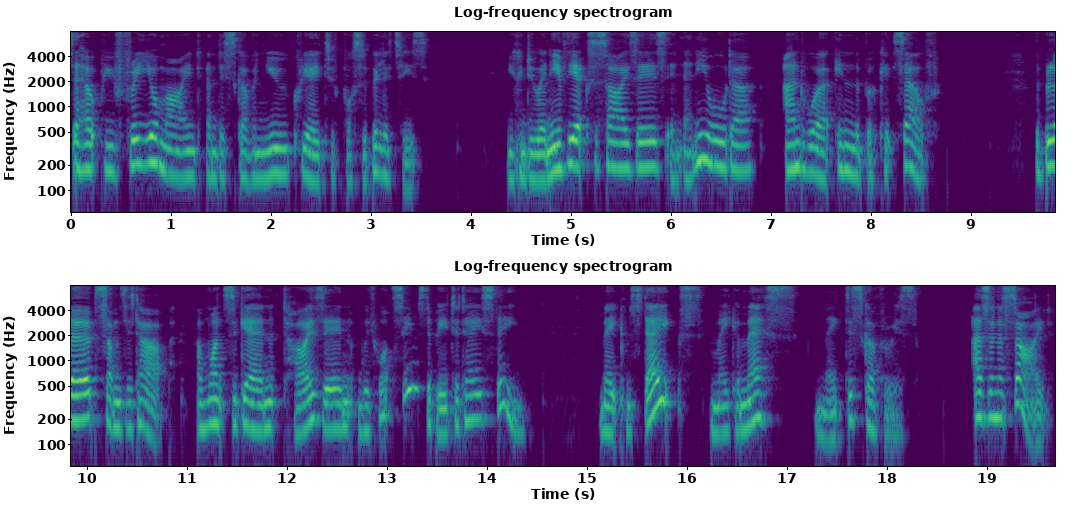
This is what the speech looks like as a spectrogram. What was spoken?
to help you free your mind and discover new creative possibilities. You can do any of the exercises in any order and work in the book itself. The blurb sums it up and once again ties in with what seems to be today's theme Make mistakes, make a mess, make discoveries. As an aside,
